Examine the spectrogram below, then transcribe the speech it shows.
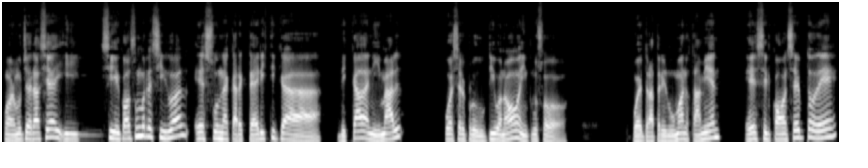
Bueno, muchas gracias. Y sí, el consumo residual es una característica de cada animal, puede ser productivo no, incluso se puede tratar en humanos también, es el concepto de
